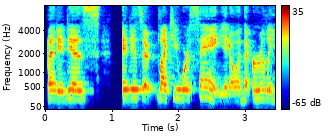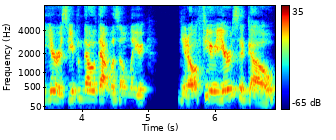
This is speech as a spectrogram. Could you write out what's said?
but it is it is a, like you were saying you know in the early years even though that was only you know a few years ago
